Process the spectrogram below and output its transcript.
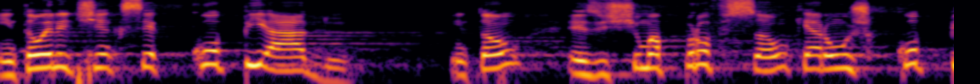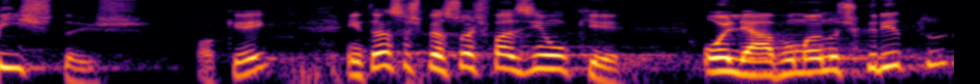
Então ele tinha que ser copiado. Então existia uma profissão que eram os copistas, ok? Então essas pessoas faziam o quê? Olhavam o manuscrito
